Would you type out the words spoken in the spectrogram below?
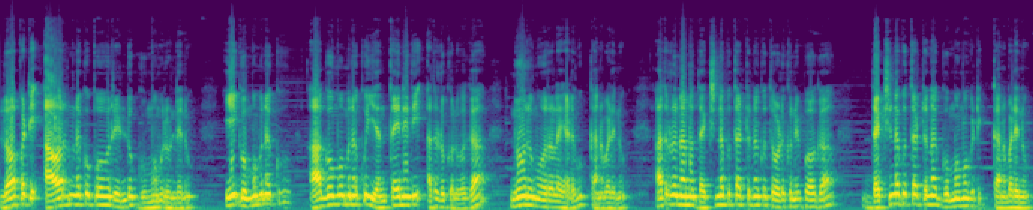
లోపటి ఆవరణకు పోవు రెండు గుమ్మములుండెను. ఈ గుమ్మమునకు ఆ గుమ్మమునకు ఎంతైనది అతడు కొలువగా నూరు మూరల ఎడము కనబడెను. అతడు నన్ను దక్షిణపు తట్టునకు తోడుకుని పోగా దక్షిణపు తట్టున గుమ్మమొకటి కనబడెను.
